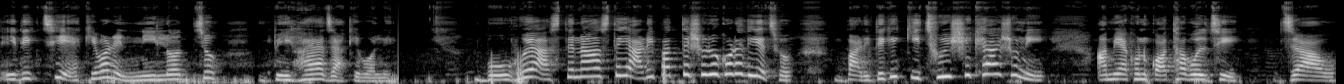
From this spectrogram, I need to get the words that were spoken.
এই দেখছি একেবারে নির্লজ্জ বেহায়া যাকে বলে। বউ হয়ে আসতে না আসতেই আড়ি পাততে শুরু করে দিয়েছ। বাড়ি থেকে কিছুই শিখে আসুনি। আমি এখন কথা বলছি। যাও।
